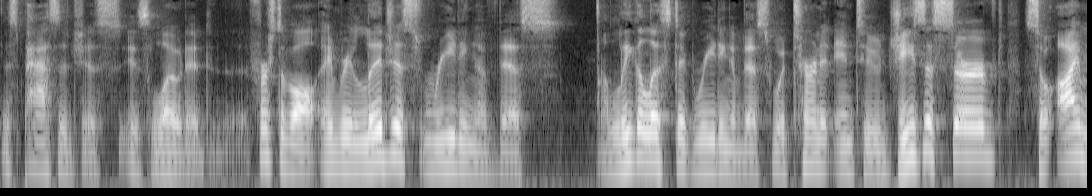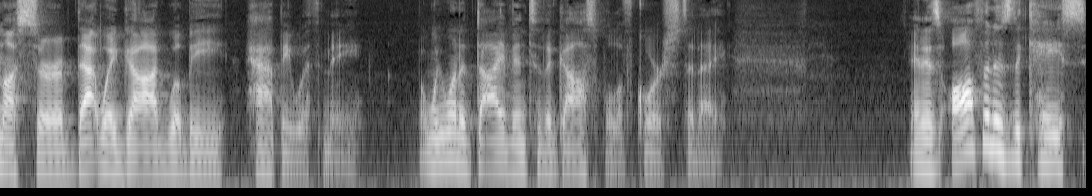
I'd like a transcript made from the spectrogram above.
this passage is, is loaded. First of all, a religious reading of this, a legalistic reading of this, would turn it into Jesus served, so I must serve. That way, God will be happy with me. But we want to dive into the gospel, of course, today. And as often as the case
